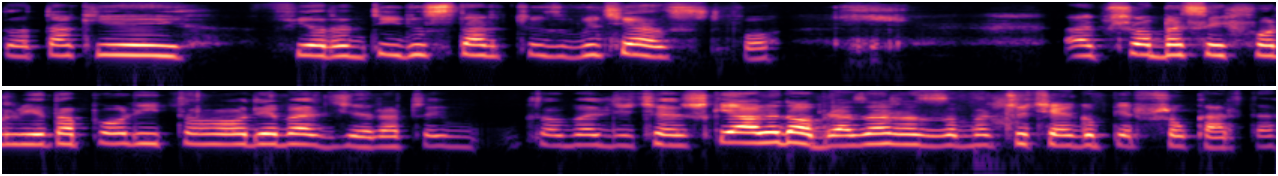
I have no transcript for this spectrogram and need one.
do takiej Fiorentiny starczy zwycięstwo. Ale przy obecnej formie Napoli to nie będzie raczej, to będzie ciężkie, ale dobra, zaraz zobaczycie jego pierwszą kartę.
